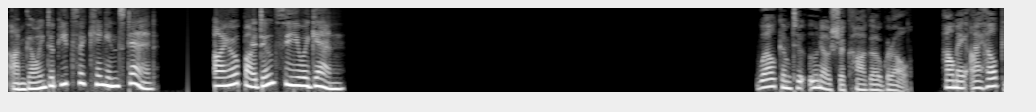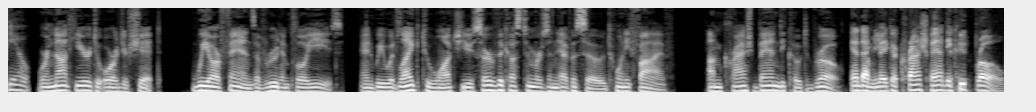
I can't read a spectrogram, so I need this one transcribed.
I'm going to Pizza King instead. I hope I don't see you again. Welcome to Uno Chicago Grill. How may I help you? We're not here to order shit. We are fans of rude employees, and we would like to watch you serve the customers in episode 25. I'm Crash Bandicoot Bro. And I'm Giga Crash Bandicoot Bro.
